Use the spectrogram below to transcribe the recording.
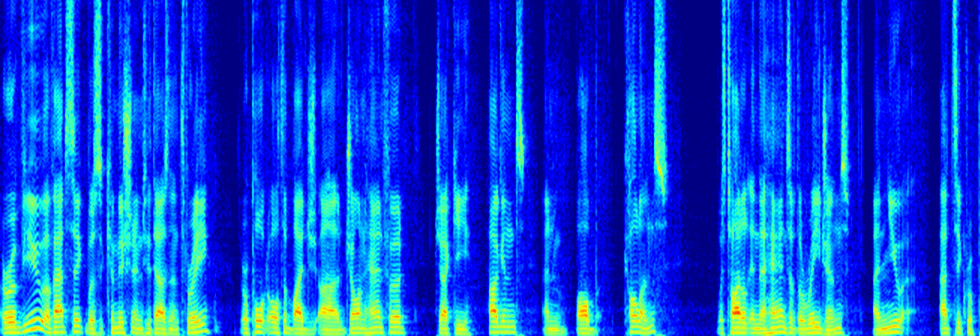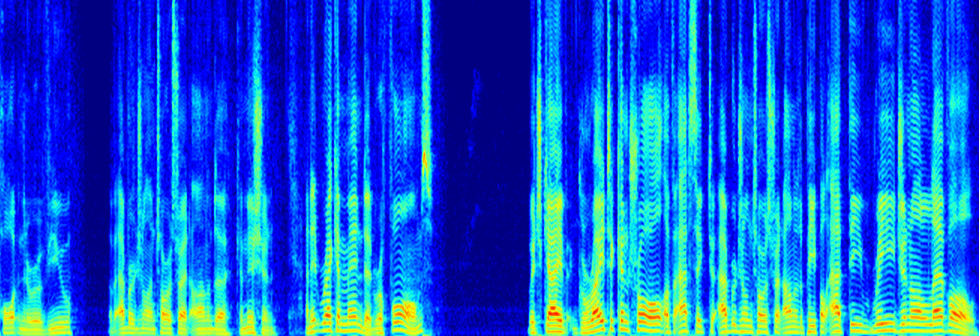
A review of ATSIC was commissioned in 2003. The report authored by uh, John Hannaford, Jackie Huggins, and Bob Collins, was titled In the Hands of the Regions, a new ATSIC report in the review of Aboriginal and Torres Strait Islander Commission. And it recommended reforms which gave greater control of ATSIC to Aboriginal and Torres Strait Islander people at the regional level.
